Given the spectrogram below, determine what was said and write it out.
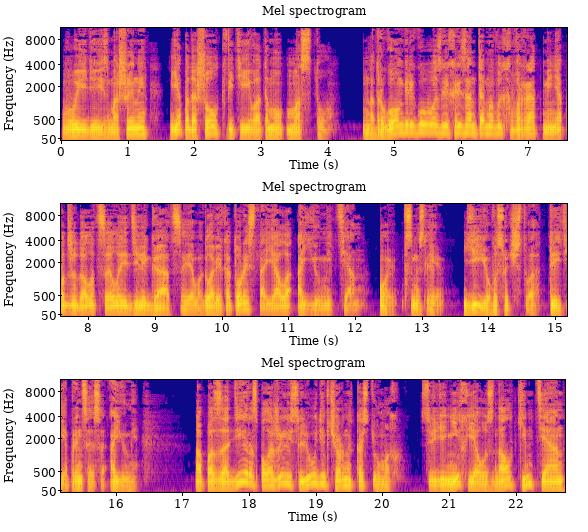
Выйдя из машины, я подошел к витиеватому мосту. На другом берегу, возле хризантемовых врат, меня поджидала целая делегация, во главе которой стояла Аюми Тян. Ой, в смысле, ее высочество, третья принцесса Аюми. А позади расположились люди в черных костюмах. Среди них я узнал Кинтян,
